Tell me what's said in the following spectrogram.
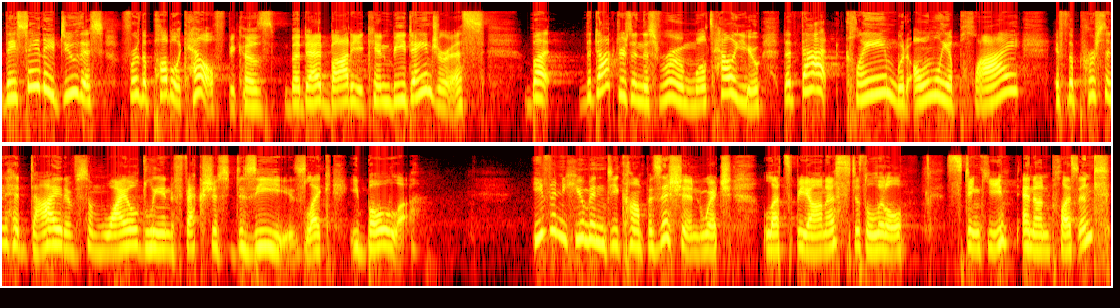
They say they do this for the public health because the dead body can be dangerous, but the doctors in this room will tell you that that claim would only apply if the person had died of some wildly infectious disease like Ebola. Even human decomposition, which, let's be honest, is a little stinky and unpleasant,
